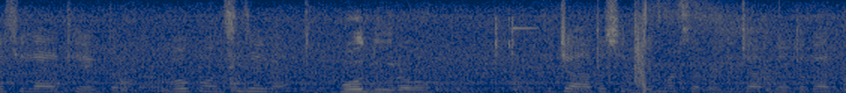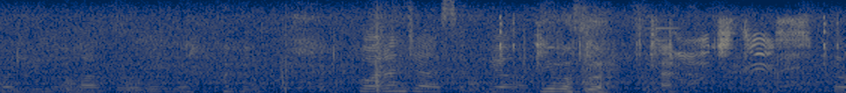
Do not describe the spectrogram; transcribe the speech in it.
जैसे लाए थे एक दफ़ा। वो कौन सी जगह है? बहुत दूर है वो। तो जा तो सकते मोटरसाइकिल की चाबियाँ तो घर पड़ी हुई है हाथ धो गई है। फ़ौरन जा सकते हो की मसला तो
